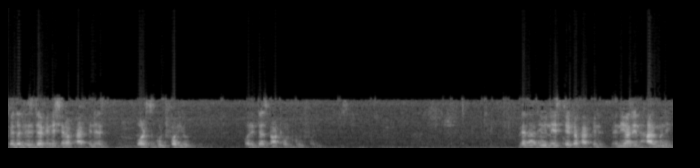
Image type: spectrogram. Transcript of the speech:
whether this definition of happiness holds good for you or it does not hold good for you. When are you in a state of happiness? When you are in harmony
